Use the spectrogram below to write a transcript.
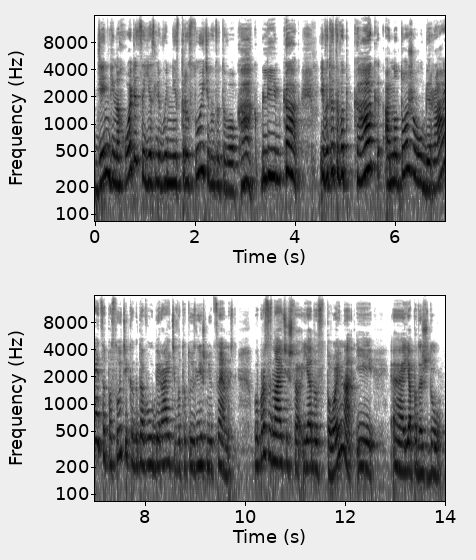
деньги находятся, если вы не стрессуете вот этого «как?», «блин, как?». И вот это вот «как?», оно тоже убирается, по сути, когда вы убираете вот эту излишнюю ценность. Вы просто знаете, что я достойна, и э, я подожду,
